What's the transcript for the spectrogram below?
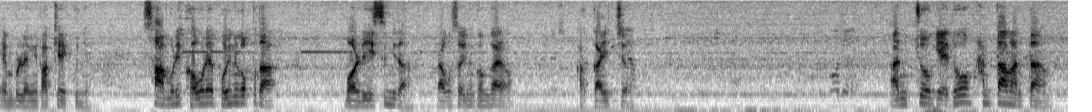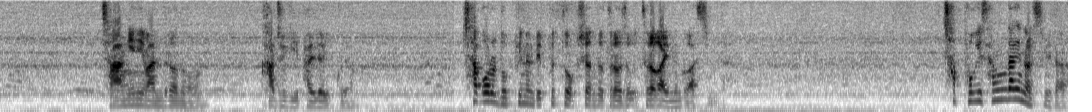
엠블렘이 박혀 있군요. 사물이 거울에 보이는 것보다 멀리 있습니다. 라고 써 있는 건가요? 가까이 있죠. 안쪽에도 한 땀 한 땀 장인이 만들어 놓은 가죽이 발려 있고요. 차고를 높이는 리프트 옵션도 들어, 들어가 있는 것 같습니다. 차폭이 상당히 넓습니다.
